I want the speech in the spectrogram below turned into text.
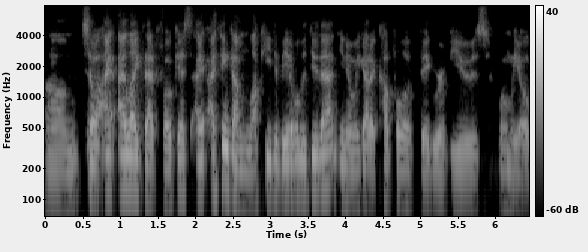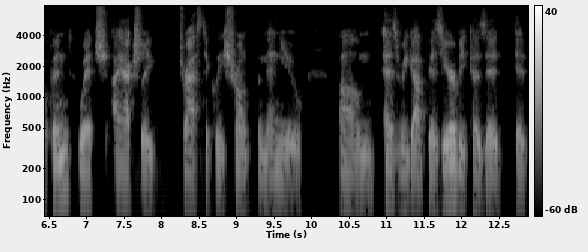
um, so I, I, like that focus. I, I, think I'm lucky to be able to do that. You know, we got a couple of big reviews when we opened, which I actually drastically shrunk the menu um, as we got busier because it it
